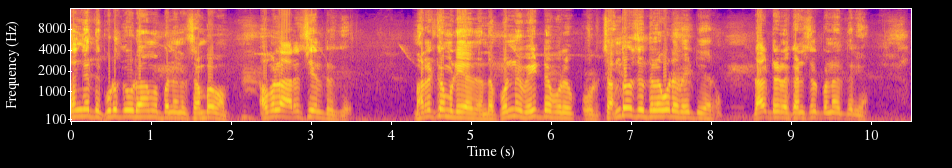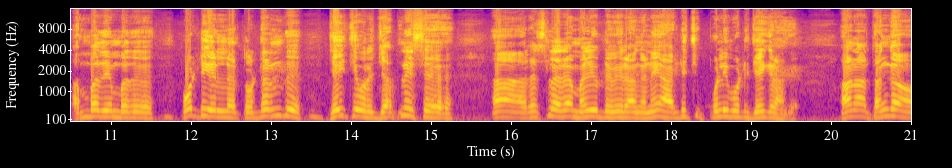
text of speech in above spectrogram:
தங்கத்தை கொடுக்க விடாமல் பண்ணின சம்பவம். அவ்வளோ அரசியல் இருக்குது மறக்க முடியாது. அந்த பொண்ணு வெயிட்டை ஒரு ஒரு சந்தோஷத்தில் கூட வெயிட் ஏறும். டாக்டர்களை கன்சல்ட் பண்ணால் தெரியும். ஐம்பது எண்பது போட்டிகளில் தொடர்ந்து ஜெயிச்ச ஒரு ஜப்பனீஸ் ரெஸ்லரை மல்யுத்த வீராங்கனை அடித்து பொலி போட்டு ஜெயிக்கிறாங்க. ஆனால் தங்கம்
